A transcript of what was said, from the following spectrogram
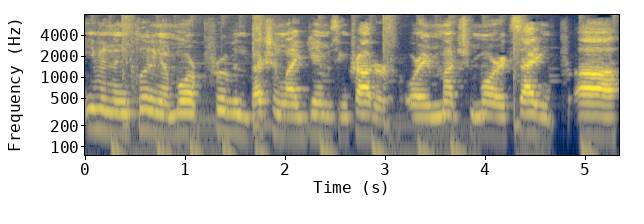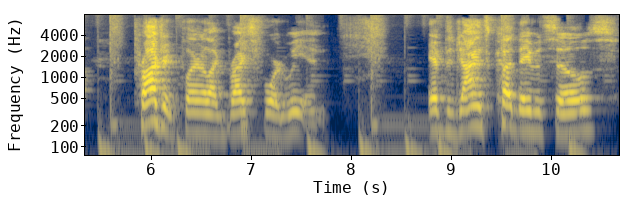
even including a more proven veteran like Jamison Crowder or a much more exciting uh, project player like Bryce Ford Wheaton. If the Giants cut David Sills,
